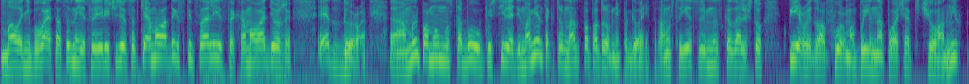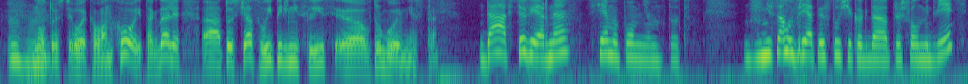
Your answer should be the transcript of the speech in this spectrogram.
мало не бывает, особенно если речь идет все-таки о молодых специалистах, о молодежи. Это здорово. А, мы, по-моему, с тобой упустили один момент, о котором надо поподробнее поговорить. Потому что если мы сказали, что первые два форума были на площадке Чуаныр, угу. ну, то есть Лэка Ванхо и так далее, а, то сейчас вы перенеслись э, в другое место. Да, все верно. Все мы помним тот не самый приятный случай, когда пришел медведь.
